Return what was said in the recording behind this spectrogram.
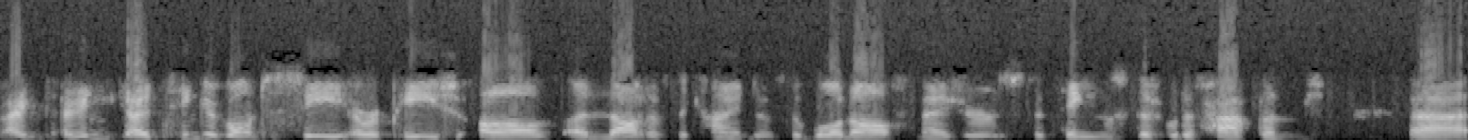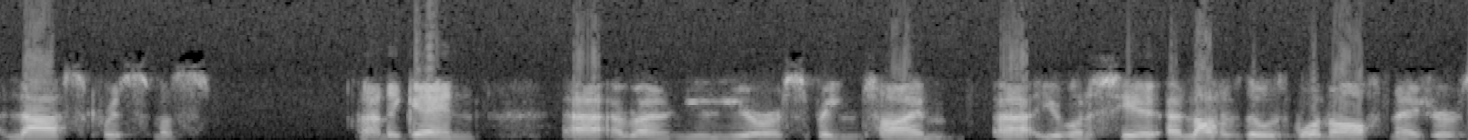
I, I, think. I think you're going to see a repeat of a lot of the kind of the one-off measures, the things that would have happened uh, last Christmas, and again, uh, around New Year or springtime, uh, you're going to see a, a, lot of those one-off measures,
